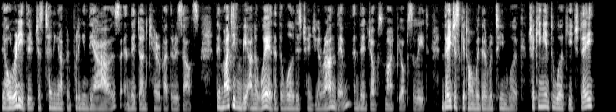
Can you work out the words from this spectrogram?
They're already they're just turning up and putting in the hours and they don't care about the results. They might even be unaware that the world is changing around them and their jobs might be obsolete. They just get on with their routine work, checking into work each day,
